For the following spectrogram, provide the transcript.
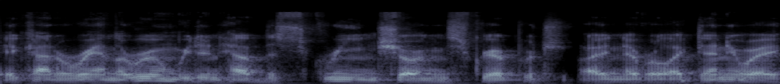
It kind of ran the room. We didn't have the screen showing the script, which I never liked anyway.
